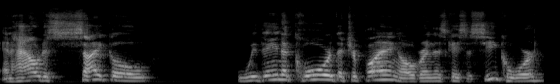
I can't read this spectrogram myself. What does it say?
and how to cycle within a chord that you're playing over, in this case a C chord.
